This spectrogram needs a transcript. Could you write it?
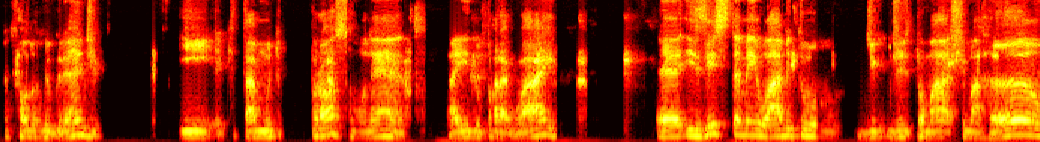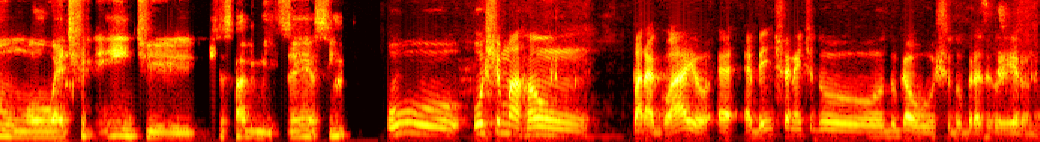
pessoal do Rio Grande e que está muito próximo, né, aí do Paraguai, é, existe também o hábito de, de, tomar chimarrão ou é diferente? Você sabe me dizer assim? O, o chimarrão paraguaio é, é bem diferente do, do gaúcho, do brasileiro, né?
